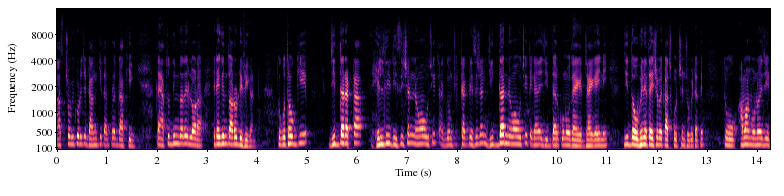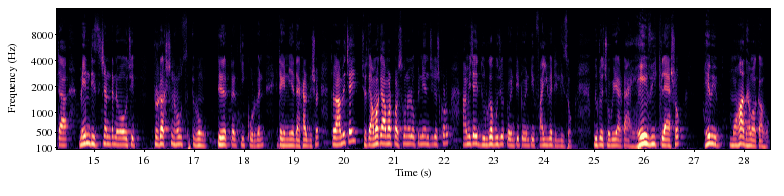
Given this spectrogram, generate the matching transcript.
লাস্ট ছবি করেছে ডাঙ্কি, তারপরে দ্য কিং। তা এতদিন বাদে লড়া, এটা কিন্তু আরও ডিফিকাল্ট তো কোথাও গিয়ে জিদ্দার একটা হেলদি ডিসিশন নেওয়া উচিত, একদম ঠিকঠাক ডিসিশন জিদ্দার নেওয়া উচিত, এখানে জিদ্দার কোনো জায়গা- জায়গাই নেই। জিদ্দা অভিনেতা হিসেবে কাজ করছেন ছবিটাতে। তো আমার মনে হয় যে এটা মেন ডিসিশনটা নেওয়া উচিত প্রোডাকশন হাউস এবং ডিরেক্টর কী করবেন, এটাকে নিয়ে দেখার বিষয়। তবে আমি চাই, যদি আমাকে আমার পার্সোনাল ওপিনিয়ন জিজ্ঞেস করো, আমি চাই দুর্গাপুজো টোয়েন্টি টোয়েন্টি ফাইভে রিলিজ হোক। দুটো ছবির একটা হেভি ক্ল্যাশ হোক হেভি মহা ধামাকা হোক,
